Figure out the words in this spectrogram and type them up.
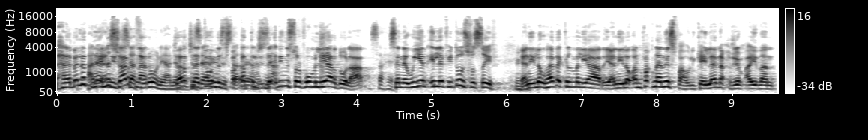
نحن بلدنا يعني جارتنا يعني جارتنا تونس فقط الجزائريين نعم. يصرفوا مليار دولار صحيح. سنويا إلا في تونس في الصيف يعني لو هذاك المليار يعني لو أنفقنا نصفه لكي لا نحجم أيضا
